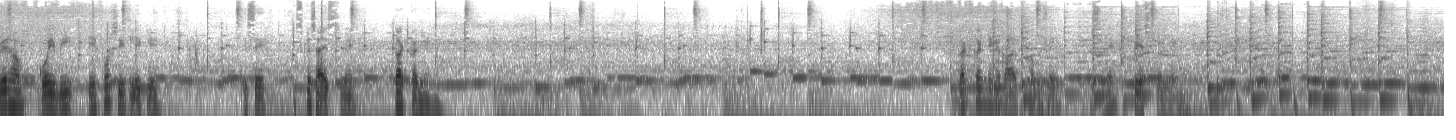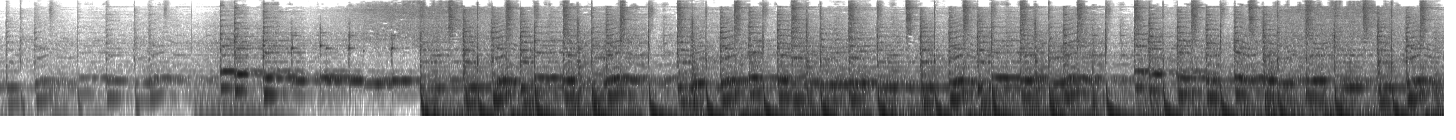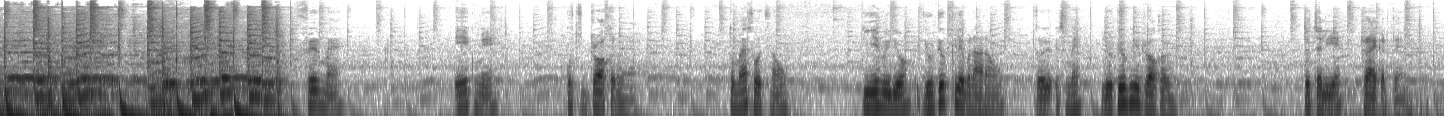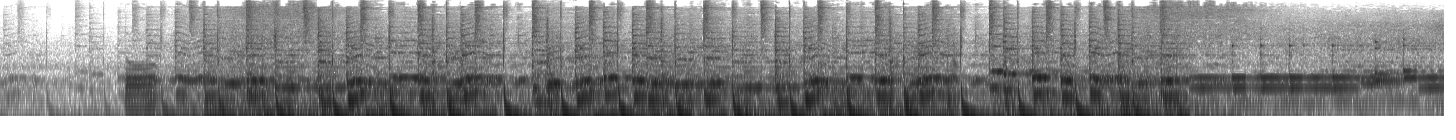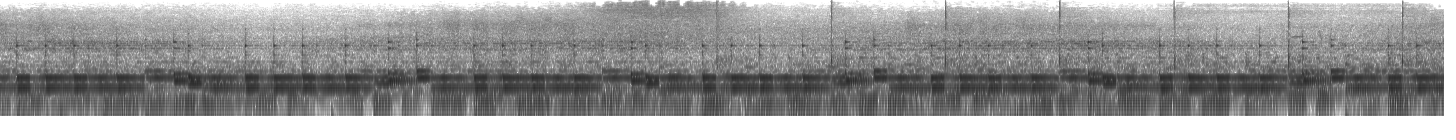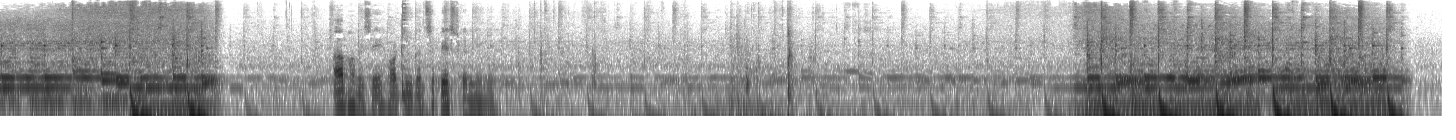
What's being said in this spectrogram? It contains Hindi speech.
फिर हम कोई भी ए फोर सीट लेके इसे इसके साइज़ में कट कर लेंगे। कट करने के बाद हम इसे इसमें पेस्ट कर लेंगे। एक में कुछ ड्रॉ करूँगा तो मैं सोच रहा हूँ कि ये वीडियो यूट्यूब के लिए बना रहा हूँ तो इसमें यूट्यूब ही ड्रॉ करूँ। तो चलिए ट्राई करते हैं। तो अब हम इसे हॉट ग्लू गन से पेस्ट कर लेंगे।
